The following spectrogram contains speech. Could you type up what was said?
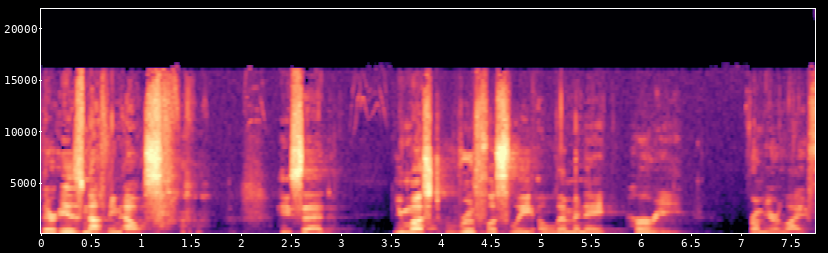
There is nothing else, he said. You must ruthlessly eliminate hurry from your life.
